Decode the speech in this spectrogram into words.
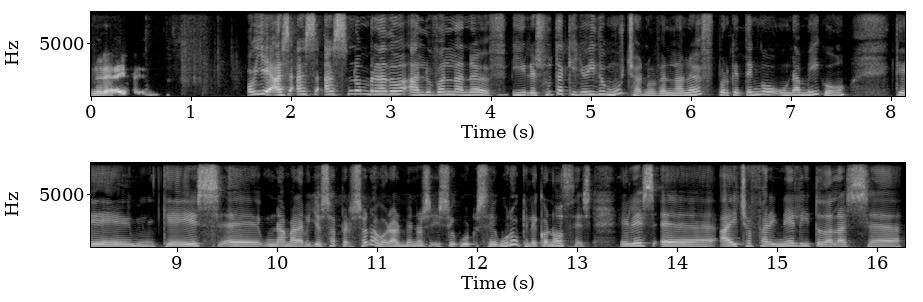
no era Oye, has, nombrado a Louvain-la-Neuve y resulta que yo he ido mucho a Louvain-la-Neuve porque tengo un amigo que, es eh, una maravillosa persona, bueno, al menos y seguro, que le conoces. Él es, eh, ha hecho Farinelli todas las, eh,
